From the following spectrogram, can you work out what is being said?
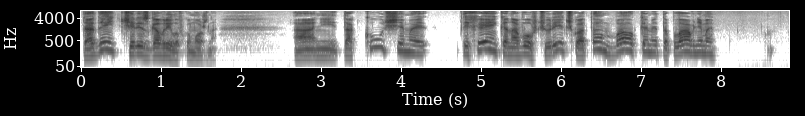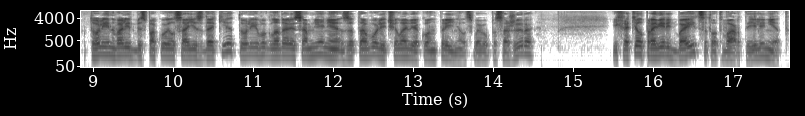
Тоді через Гавриловку можна. А не так кучами, тихенько на Вовчу речку, а там балками то плавнями. То ли инвалид беспокоился о ездаке, то ли его глодали сомнения, за того ли человека он принял своего пассажира и хотел проверить, боится тот варты или нет,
